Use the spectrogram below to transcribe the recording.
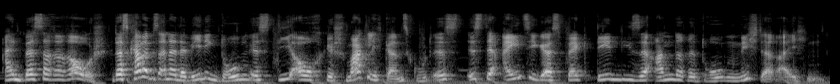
ein besserer Rausch. Dass Cannabis einer der wenigen Drogen ist, die auch geschmacklich ganz gut ist, ist der einzige Aspekt, den diese andere Drogen nicht erreichen.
